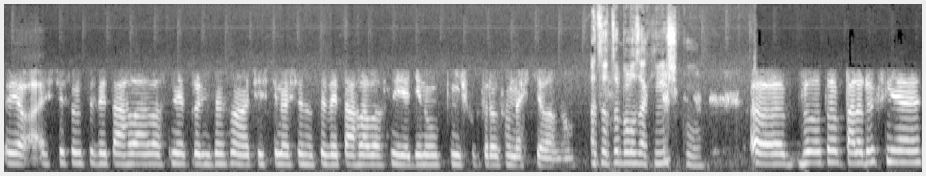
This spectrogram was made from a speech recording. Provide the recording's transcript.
jo, a ještě jsem si vytáhla vlastně, první jsem šla na češtinu, ještě jsem si vytáhla vlastně jedinou knížku, kterou jsem nechtěla, no. A co to bylo za knížku? Uh, bylo to paradoxně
